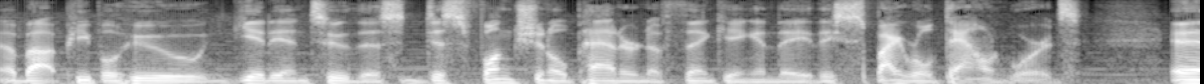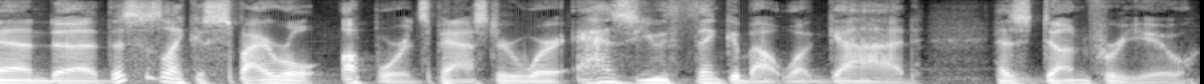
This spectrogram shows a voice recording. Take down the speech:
about people who get into this dysfunctional pattern of thinking and they, they spiral downwards. And uh, this is like a spiral upwards, Pastor, where as you think about what God has done for you,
